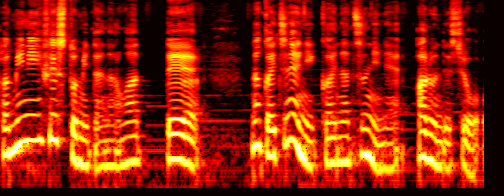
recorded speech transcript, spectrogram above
ファミリーフェストみたいなのがあってなんか1年に1回夏にねあるんですよ。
